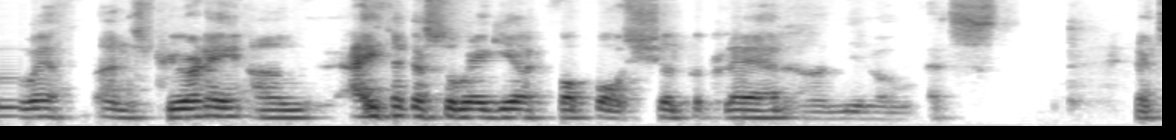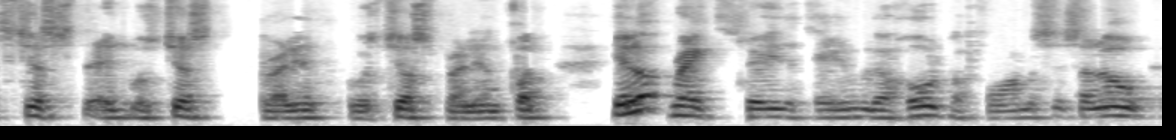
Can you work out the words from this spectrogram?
with and its purity, and I think that's the way Gaelic football should be played. And you know, it's it's just it was just brilliant. It was just brilliant. But you look right through the team, the whole performances. I know,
